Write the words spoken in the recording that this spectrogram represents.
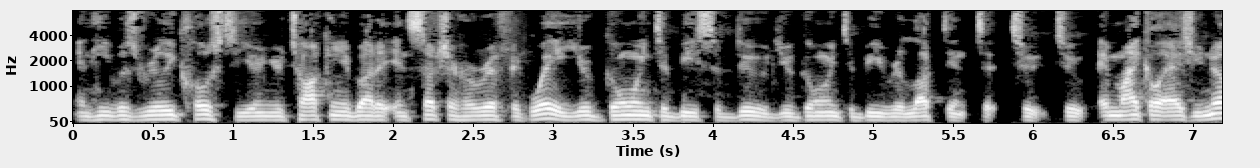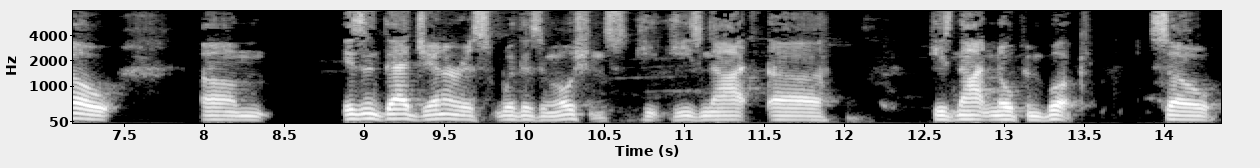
and he was really close to you and you're talking about it in such a horrific way, you're going to be subdued. You're going to be reluctant to, to, to, and Michael, as you know, um, isn't that generous with his emotions. He, he's not, uh, he's not an open book. So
